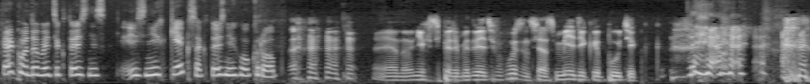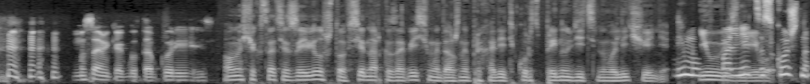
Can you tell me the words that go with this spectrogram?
Как вы думаете, кто из них, кекс, а кто из них укроп? Э, ну, У них теперь Медведев и Путин, сейчас медик и Путик. Мы сами как будто обкурились. Он еще, кстати, заявил, что все наркозависимые должны проходить курс принудительного лечения. Ему И в больнице его. скучно.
